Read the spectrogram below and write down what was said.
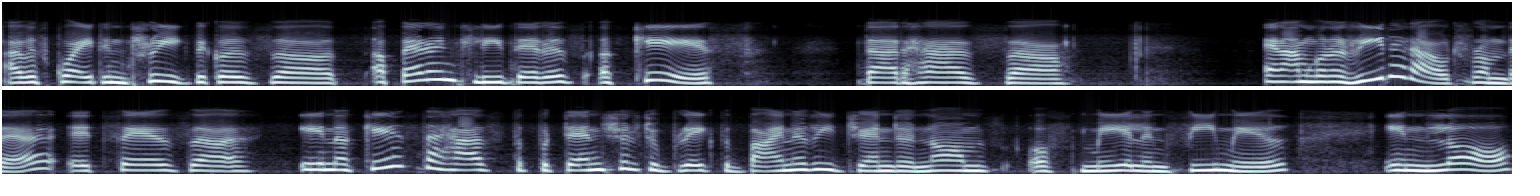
I was quite intrigued because uh, apparently there is a case that has, uh, and I'm going to read it out from there. It says, uh, in a case that has the potential to break the binary gender norms of male and female in law,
